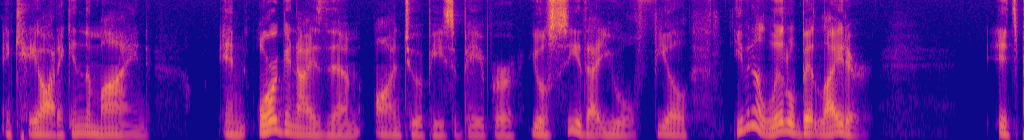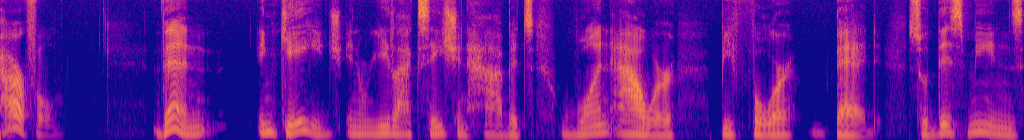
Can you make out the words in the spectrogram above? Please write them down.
and chaotic in the mind and organize them onto a piece of paper, you'll see that you will feel even a little bit lighter. It's powerful. Then engage in relaxation habits one hour before bed. So this means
